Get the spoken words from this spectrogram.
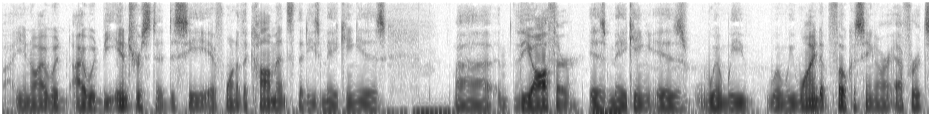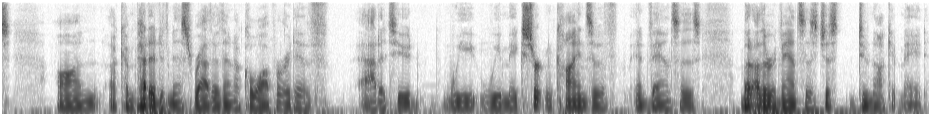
I, you know, I would, I would be interested to see if one of the comments that he's making is, uh, the author is making is when we, when we wind up focusing our efforts on a competitiveness rather than a cooperative attitude, we, we make certain kinds of advances, but other advances just do not get made.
